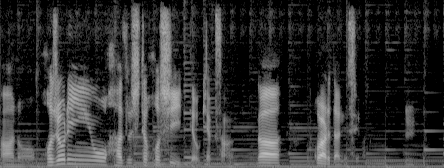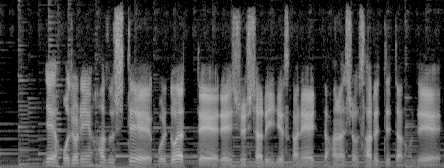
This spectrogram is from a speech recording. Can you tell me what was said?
あの、補助輪を外してほしいってお客さんが来られたんですよ。うん。で、補助輪外して、これどうやって練習したらいいですかねって話をされてたので、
